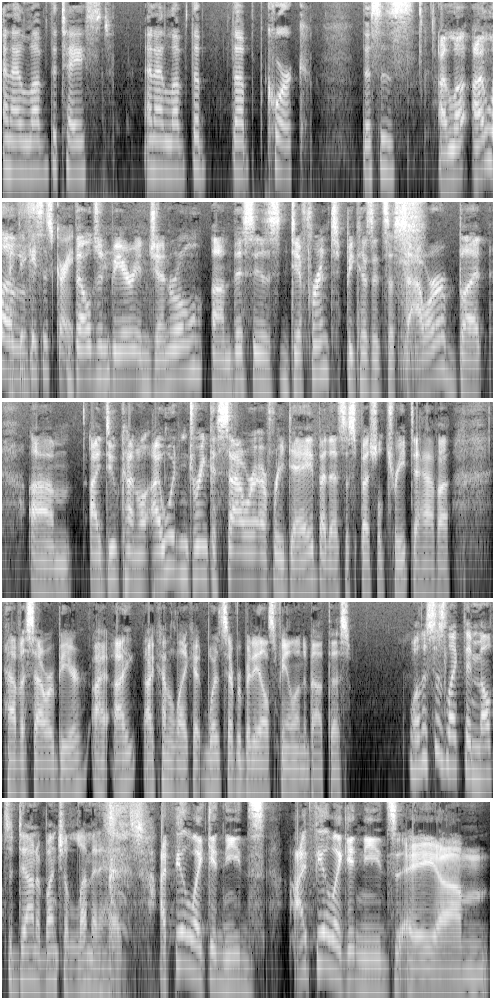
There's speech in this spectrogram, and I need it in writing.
and I love the taste, and I love the the cork. This is I love I love think this is great. Belgian beer in general. Um, this is different because it's a sour, but um, I do kind of I wouldn't drink a sour every day, but as a special treat to have a have a sour beer, I I, I kind of like it. What's everybody else feeling about this? Well, this is like they melted down a bunch of lemon heads. I feel like it needs. I feel like it needs a. Um,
